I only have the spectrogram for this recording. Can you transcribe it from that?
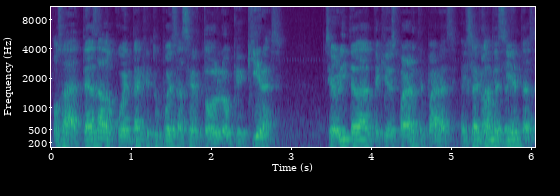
o sea, te has dado cuenta que tú puedes hacer todo lo que quieras. Si ahorita te quieres parar, te paras. Y si no te sientas.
